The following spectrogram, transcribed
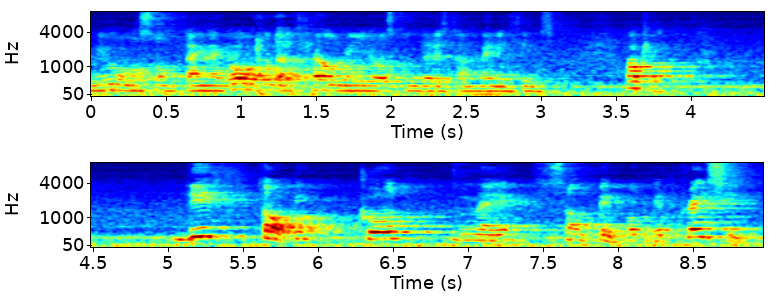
knew some time ago that helped me just understand many things. Okay. This topic could make some people get crazy.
